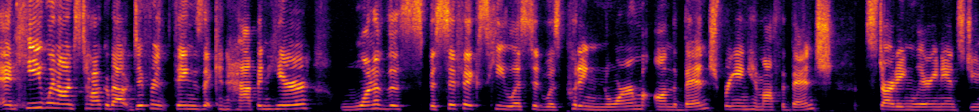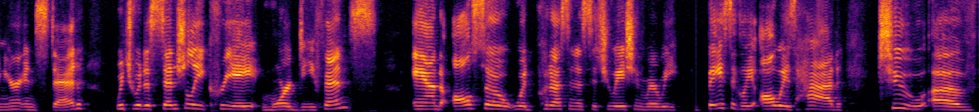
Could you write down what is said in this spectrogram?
And he went on to talk about different things that can happen here. One of the specifics he listed was putting Norm on the bench, bringing him off the bench, starting Larry Nance Jr. instead, which would essentially create more defense and also would put us in a situation where we basically always had two of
